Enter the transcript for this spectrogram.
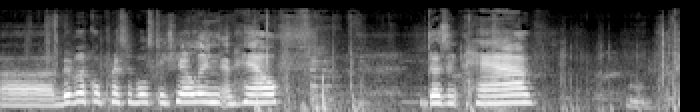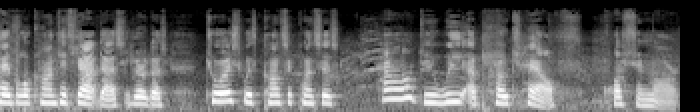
Uh, biblical principles to healing and health doesn't have table of contents. Yeah, it does. Here it goes. Choice with consequences. How do we approach health? Question mark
